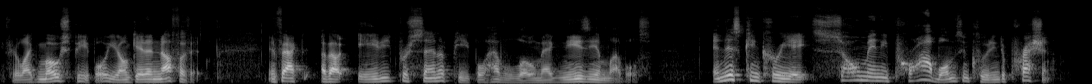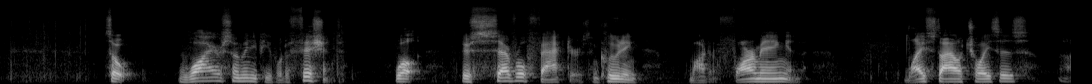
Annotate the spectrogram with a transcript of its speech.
if you're like most people, you don't get enough of it. In fact, about 80% of people have low magnesium levels. And this can create so many problems, including depression. So, why are so many people deficient? Well, there's several factors, including modern farming and lifestyle choices, uh,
